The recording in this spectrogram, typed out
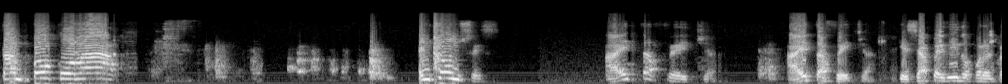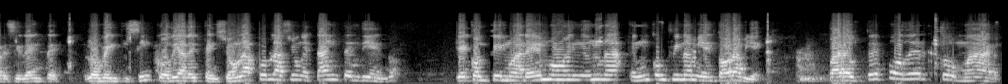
tampoco da Entonces, a esta fecha, a esta fecha que se ha pedido por el presidente los 25 días de extensión, la población está entendiendo que continuaremos en, una, en un confinamiento. Ahora bien, para usted poder tomar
